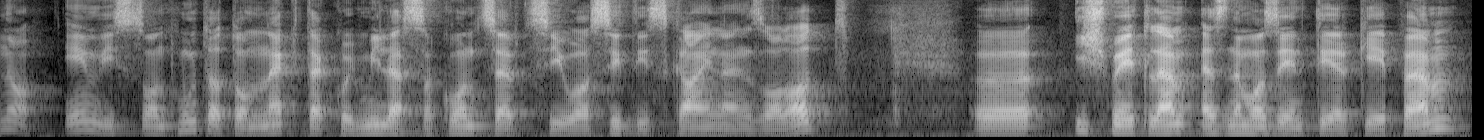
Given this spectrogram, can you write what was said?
Na, én viszont mutatom nektek, hogy mi lesz a koncepció a City Skylines alatt. Ö, ismétlem, ez nem az én térképem,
